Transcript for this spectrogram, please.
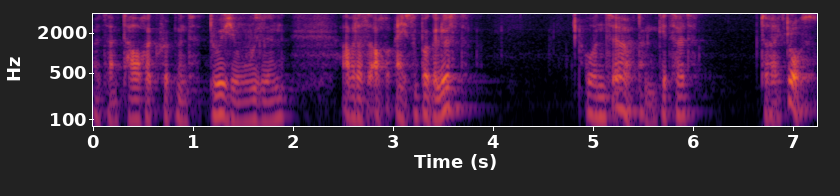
mit seinem Tauchequipment durchwuseln. Aber das ist auch eigentlich super gelöst. Und ja, dann geht es halt direkt los.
